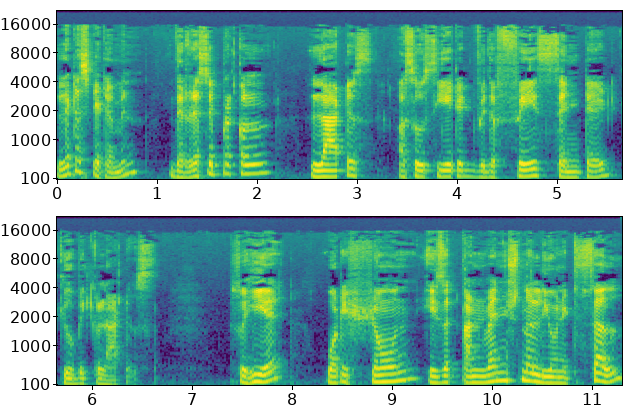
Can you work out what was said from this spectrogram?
Let us determine the reciprocal lattice associated with a face-centered cubic lattice. So here what is shown is a conventional unit cell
